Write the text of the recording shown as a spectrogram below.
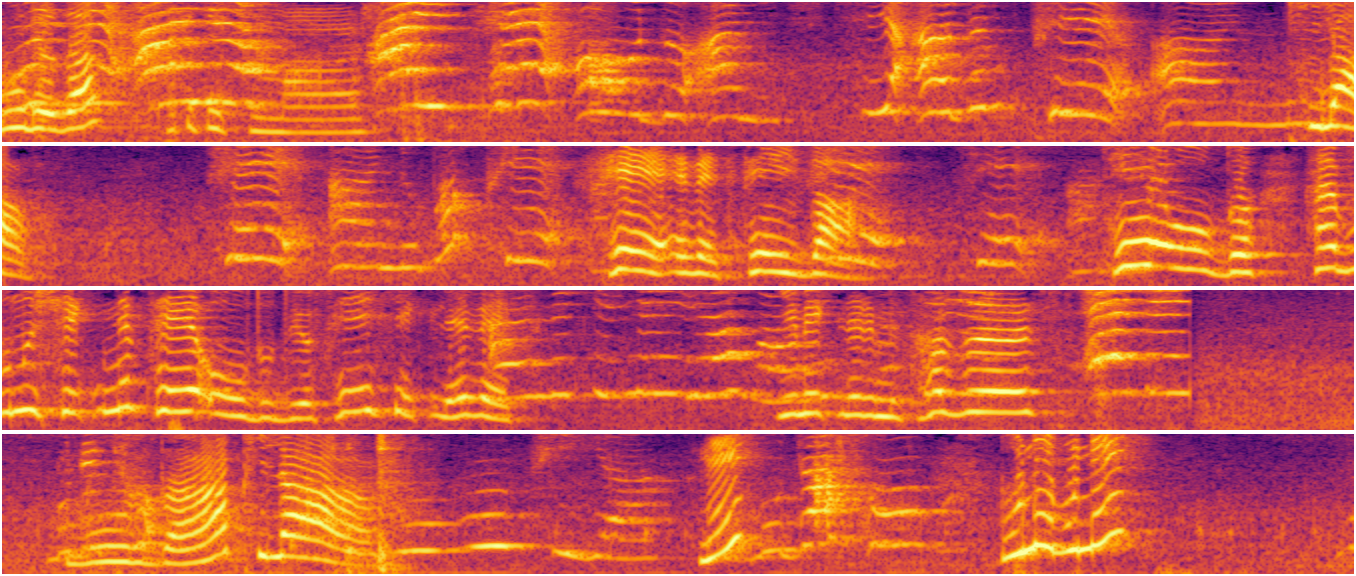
Burada da patatesim var. Ay P oldu anne. Siyah adım P anne. Pilav. P anne bak P. F evet Feyza. Anne. F oldu. Ha bunun şeklinde F oldu diyor. F şekli evet. Yemeklerimiz hazır. Burada pilav. Bu bu piya. Ne? Bu da. Bu ne bu ne? Bu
